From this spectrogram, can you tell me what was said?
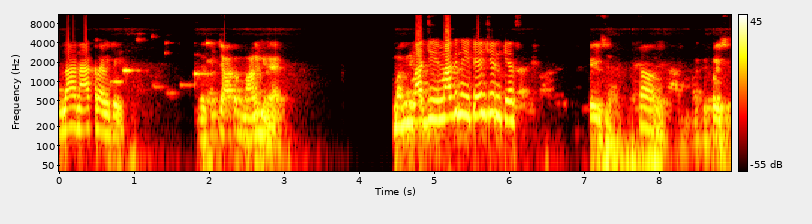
लहान अकरावीला आहे. तुमच्या हातात मागणी काय? माझी मागणी पेन्शन केस पैसे हो. बाकी पैसे.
